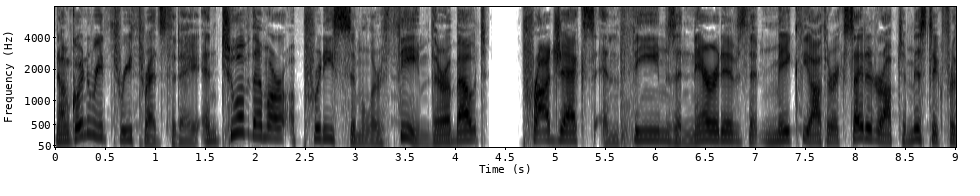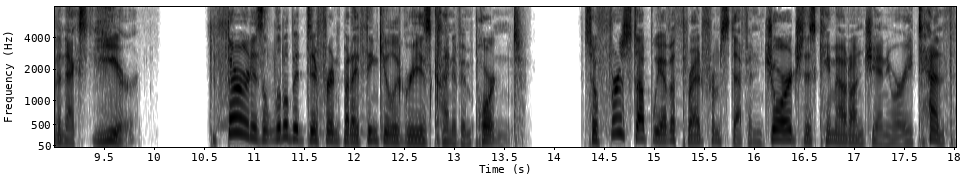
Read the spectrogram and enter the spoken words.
Now, I'm going to read three threads today, and two of them are a pretty similar theme. They're about projects and themes and narratives that make the author excited or optimistic for the next year. The third is a little bit different, but I think you'll agree is kind of important. So, first up, we have a thread from Stefan George. This came out on January 10th.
